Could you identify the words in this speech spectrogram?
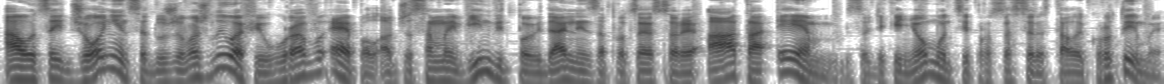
А оцей Джонні це дуже важлива фігура в Apple, адже саме він відповідальний за процесори А та М. Завдяки ньому ці процесори стали крутими.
